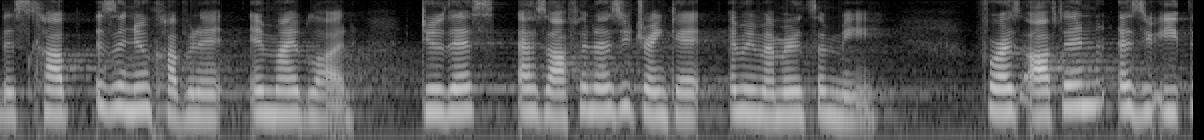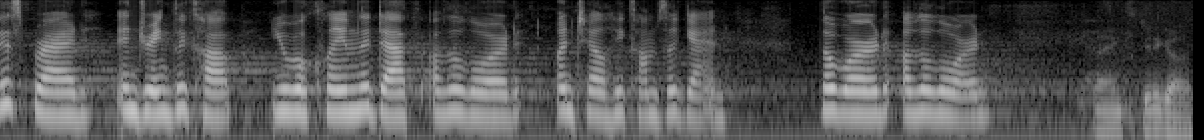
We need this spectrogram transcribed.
This cup is the new covenant in my blood. Do this as often as you drink it in remembrance of me. For as often as you eat this bread and drink the cup, you will claim the death of the Lord until he comes again. The word of the Lord. Thanks be to God.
